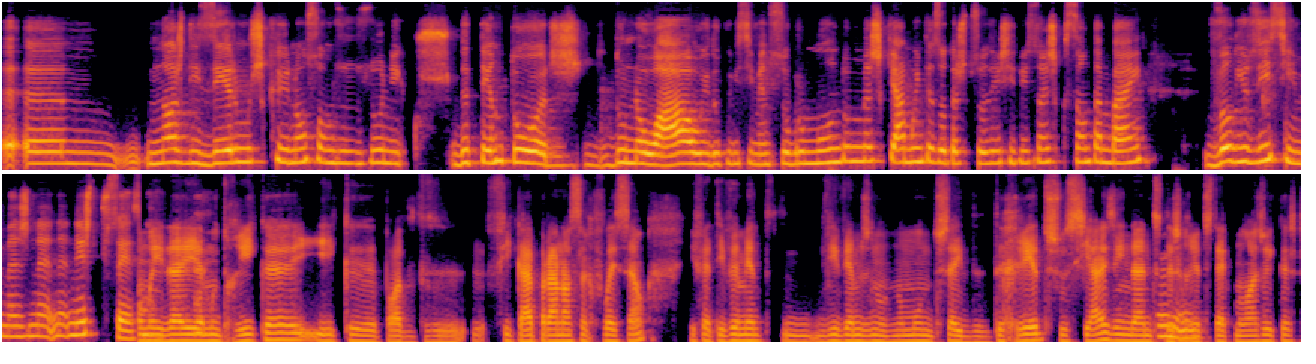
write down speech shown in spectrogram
Uh, nós dizermos que não somos os únicos detentores do know-how e do conhecimento sobre o mundo, mas que há muitas outras pessoas e instituições que são também valiosíssimas na, na, neste processo. Uma ideia muito rica e que pode ficar para a nossa reflexão. Efetivamente, vivemos num, num mundo cheio de, de, redes sociais, ainda antes das uhum. redes tecnológicas.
